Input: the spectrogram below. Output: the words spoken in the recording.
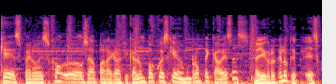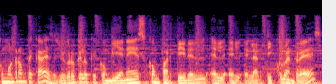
¿Qué es? Pero es como, o sea, para graficarlo un poco, es que un rompecabezas. No, yo creo que lo que es como un rompecabezas. Yo creo que lo que conviene es compartir el, el- el- el artículo en redes,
